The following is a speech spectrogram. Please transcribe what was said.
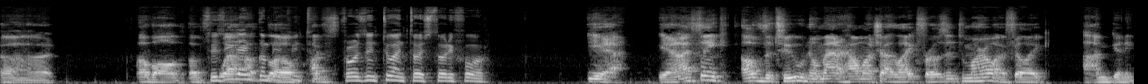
uh, of all of. So is well, gonna well, between Frozen Two and Toy Story Four? yeah, yeah, and I think of the two, no matter how much I like Frozen tomorrow, I feel like I'm gonna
